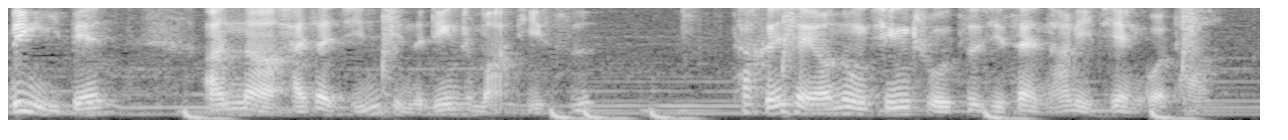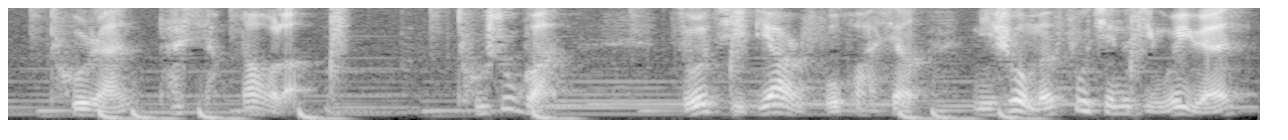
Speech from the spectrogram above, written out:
另一边，安娜还在紧紧地盯着马蒂斯，她很想要弄清楚自己在哪里见过他。突然，她想到了图书馆，左起第二幅画像，你是我们父亲的警卫员。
